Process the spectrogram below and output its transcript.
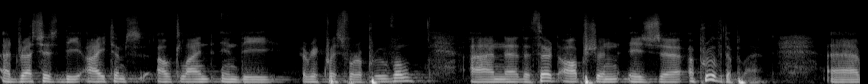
addresses the items outlined in the request for approval. And uh, the third option is approve the plan. Uh,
